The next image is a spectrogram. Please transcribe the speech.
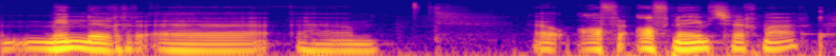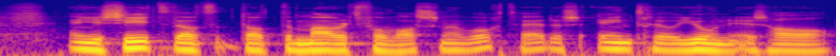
minder eh, ehm, af, afneemt, zeg maar. En je ziet dat, dat de markt volwassener wordt. Hè? Dus 1 triljoen is al,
